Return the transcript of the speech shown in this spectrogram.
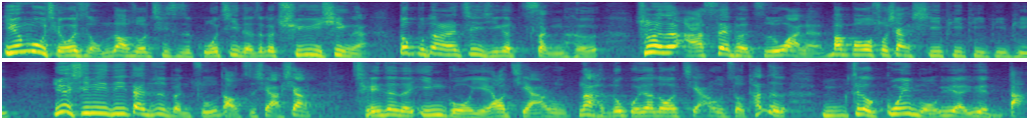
因为目前为止，我们知道说，其实国际的这个区域性呢，都不断的进行一个整合。除了这 RCEP 之外呢，包包括说像 CPTPP，因为 CPT 在日本主导之下，像。”前一阵子英国也要加入，那很多国家都要加入之后，它的这个规模越来越大。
